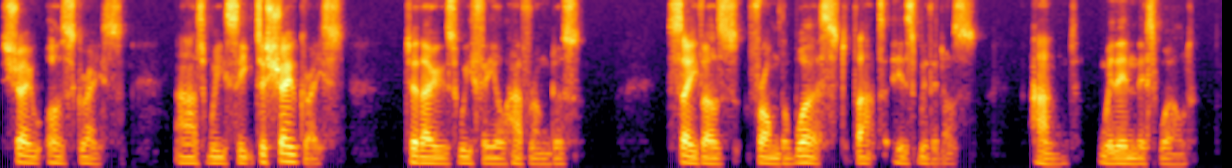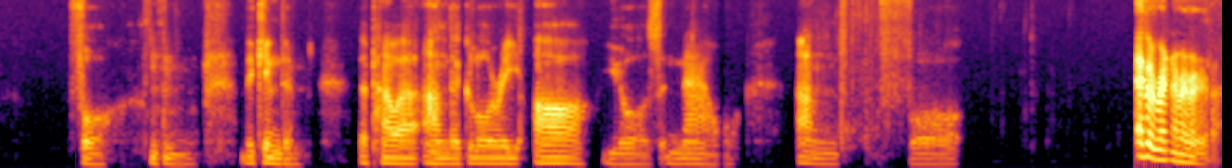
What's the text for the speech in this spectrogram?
Show us grace as we seek to show grace to those we feel have wronged us. Save us from the worst that is within us and within this world. For the kingdom, the power, and the glory are yours now and for ever and ever and ever.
